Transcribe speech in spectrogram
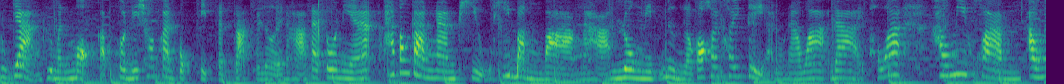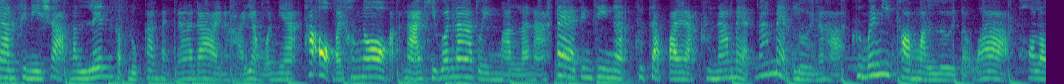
ทุกอย่างคือมันเหมาะกับคนที่ชอบการปกปิดจัดๆไปเลยนะคะ แต่ตัวเนี้ยถ้าต้องการงานผิวที่บางๆนะคะ ลงนิดนึงแล้วก็ค่อยๆ เกลี่ยหนูนะว่าได้ เพราะว่าเขามีความเอางานฟินิชอะมันเล่นกับลุคการแต่งหน้าได้นะคะ อย่างวันเนี้ยถ้าออกไปข้างนอกอะนะคิดว่าหน้าตัวเองมันแล้วนะ แต่จริงๆอะคือจับไปอะคือหน้าแมทหน้าแมทเลยนะคะ คือไม่มีความมันเลยแต่ว่าพอเรา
